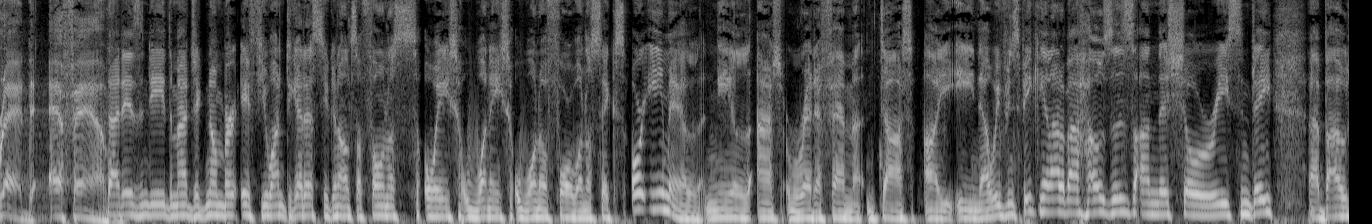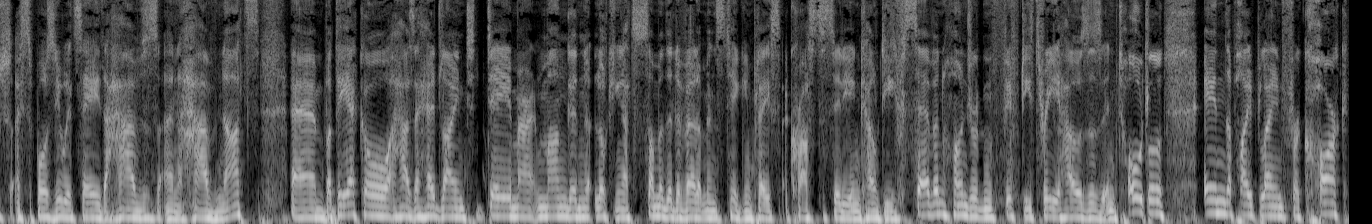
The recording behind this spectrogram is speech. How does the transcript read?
Red FM. That is indeed the magic number. If you want to get us, you can also phone us 0818 104 106 or email neil at redfm.ie. Now, we've been speaking a lot about houses on this show recently, about, I suppose you would say, the haves and have nots. Um, but the Echo has a headline today, Martin Looking at some of the developments taking place across the city and county. 753 houses in total in the pipeline for Cork.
